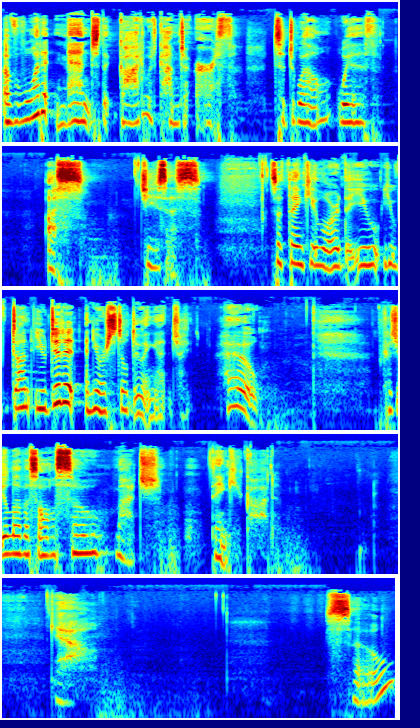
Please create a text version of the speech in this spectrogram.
of what it meant that God would come to earth to dwell with us, Jesus. So thank you, Lord, that you, you've done, you did it and you are still doing it. Oh, because you love us all so much. Thank you, God. Yeah. So,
